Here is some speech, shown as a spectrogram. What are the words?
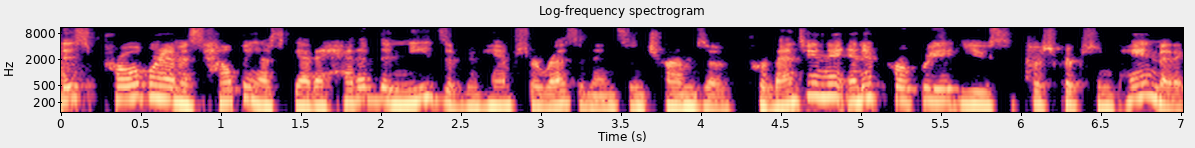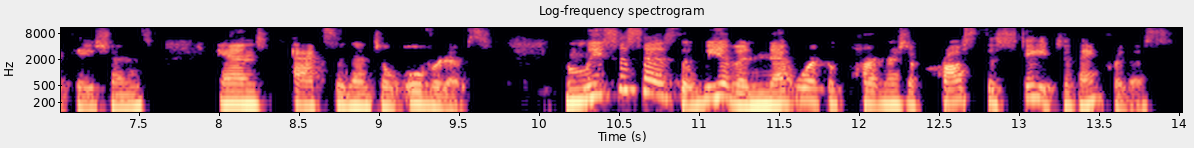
This program is helping us get ahead of the needs of New Hampshire residents in terms of preventing the inappropriate use of prescription pain medications and accidental overdose. And Lisa says that we have a network of partners across the state to thank for this.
